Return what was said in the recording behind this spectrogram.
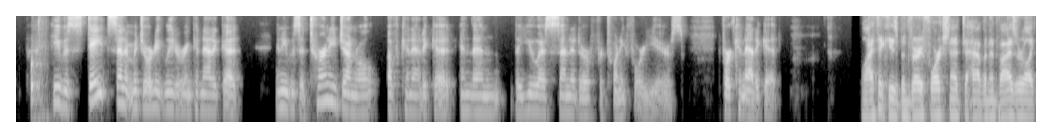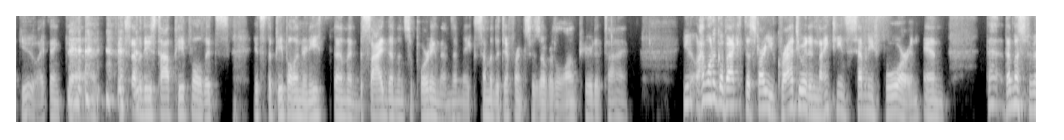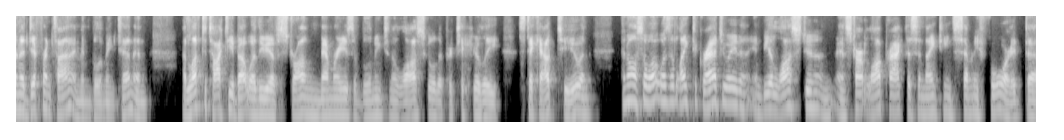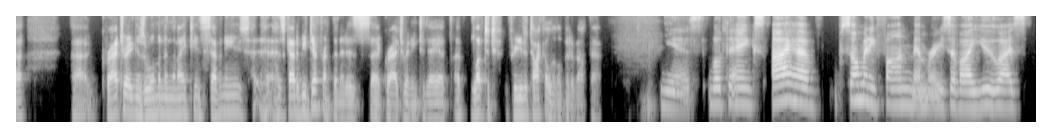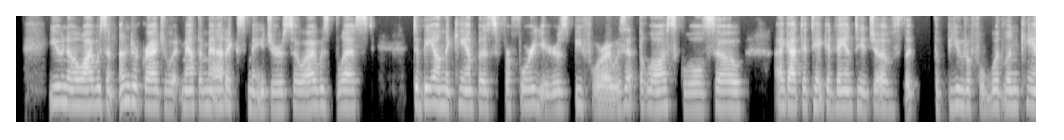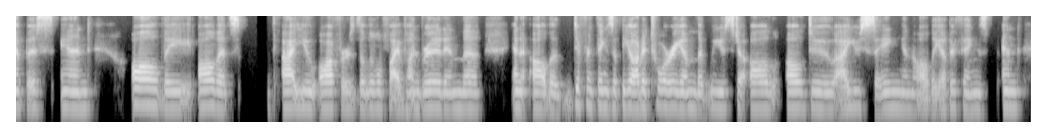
he was state Senate Majority Leader in Connecticut, and he was Attorney General of Connecticut, and then the U.S. Senator for 24 years for Connecticut. Well, I think he's been very fortunate to have an advisor like you. I think, uh, I think some of these top people, it's it's the people underneath them and beside them and supporting them that make some of the differences over the long period of time you know, I want to go back at the start. You graduated in 1974, and and that that must have been a different time in Bloomington. And I'd love to talk to you about whether you have strong memories of Bloomington Law School that particularly stick out to you, and and also what was it like to graduate and, and be a law student and, and, start law practice in 1974? It uh, uh, graduating as a woman in the 1970s has got to be different than it is uh, graduating today. I'd, I'd love to for you to talk a little bit about that. Yes. Well, thanks. I have so many fond memories of IU. As you know, I was an undergraduate mathematics major, so I was blessed to be on the campus for four years before I was at the law school. So I got to take advantage of the, the beautiful woodland campus and all the all that's IU offers the little 500 and the and all the different things at the auditorium that we used to all all do IU sing and all the other things. And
